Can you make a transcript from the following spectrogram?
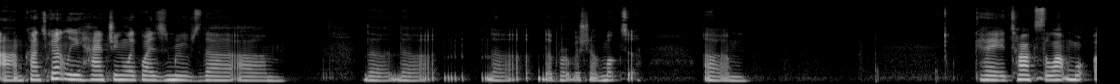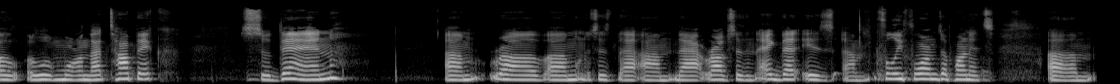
um, consequently, hatching likewise removes the um, the the the the prohibition of muktzah. Um, okay, it talks a lot more a, a little more on that topic. So then, um, Rav um, says that um, that Rav says an egg that is um, fully formed upon its um,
